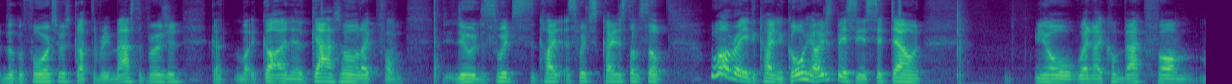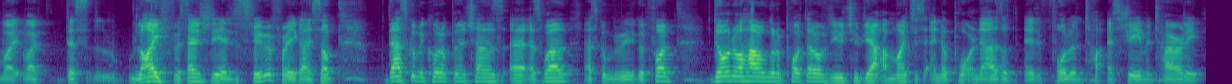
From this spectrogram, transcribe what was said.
looking forward to it. Got the remastered version. Got got an Elgato like from doing the Switch kind of Switch kind of stuff. So we're all ready to kind of go here. I just basically sit down, you know, when I come back from my like this life essentially and just stream it for you guys. So that's going to be coming up in the channels uh, as well. That's going to be really good fun. Don't know how I'm going to port that over to YouTube yet. I might just end up porting that as a, a full a stream entirely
